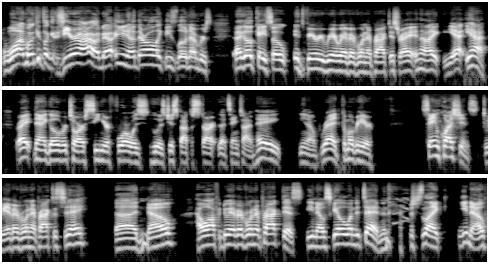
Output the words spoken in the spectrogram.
one, one kid's like a zero. I don't know. You know, they're all like these low numbers. Like, okay, so it's very rare we have everyone at practice, right? And they're like, yeah, yeah, right. Then I go over to our senior four was who was just about to start at that same time. Hey, you know, Red, come over here. Same questions. Do we have everyone at practice today? Uh, no. How often do we have everyone at practice? You know, scale one to ten, and they're just like, you know,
